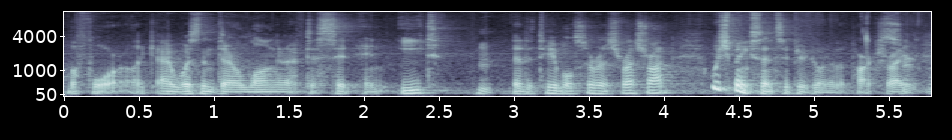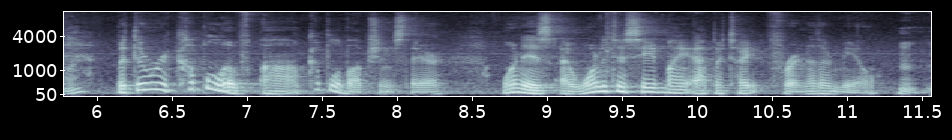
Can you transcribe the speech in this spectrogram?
before, like I wasn't there long enough to sit and eat hmm. at a table service restaurant, which makes sense if you're going to the parks, right? Certainly. But there were a couple of uh, a couple of options there. One is I wanted to save my appetite for another meal. Mm-hmm.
